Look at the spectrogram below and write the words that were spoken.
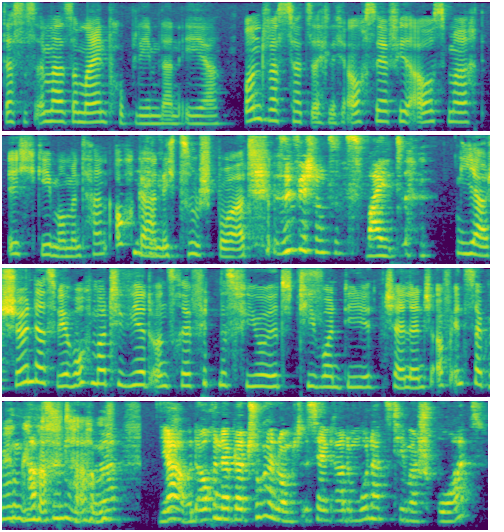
Das ist immer so mein Problem dann eher. Und was tatsächlich auch sehr viel ausmacht, ich gehe momentan auch gar nicht zum Sport. Sind wir schon zu zweit? Ja, schön, dass wir hochmotiviert unsere Fitness Fueled T1D Challenge auf Instagram gemacht Absolut, haben. Oder? Ja, und auch in der Blood Sugar Lounge ist ja gerade Monatsthema Sport.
